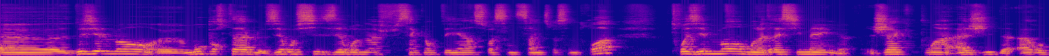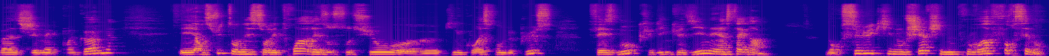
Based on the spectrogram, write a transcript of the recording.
Euh, deuxièmement, euh, mon portable 06 09 51 65 63. Troisièmement, mon adresse email jacques.agide@gmail.com. Et ensuite, on est sur les trois réseaux sociaux euh, qui nous correspondent le plus Facebook, LinkedIn et Instagram. Donc, celui qui nous cherche, il nous trouvera forcément.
